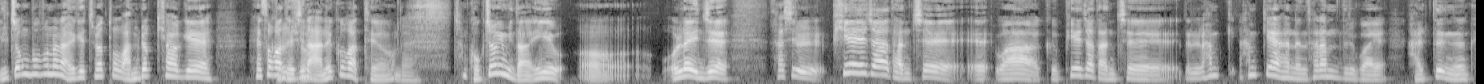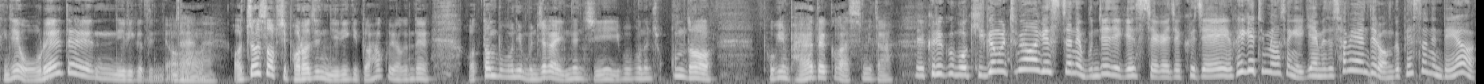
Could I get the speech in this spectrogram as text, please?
일정 부분은 알겠지만 또 완벽하게 해소가 그렇죠. 되지는 않을 것 같아요. 네. 참 걱정입니다. 이게 어 원래 이제 사실 피해자 단체와 그 피해자 단체를 함께, 함께 하는 사람들과의 갈등은 굉장히 오래된 일이거든요. 네, 네. 어쩔 수 없이 벌어진 일이기도 하고요. 근데 어떤 부분이 문제가 있는지 이 부분은 조금 더 보긴 봐야 될 것 같습니다. 네, 그리고 뭐 기금을 투명하게 쓰자는 문제 제기해서 제가 이제 그제 회계 투명성 얘기하면서 참여연대를 언급했었는데요.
